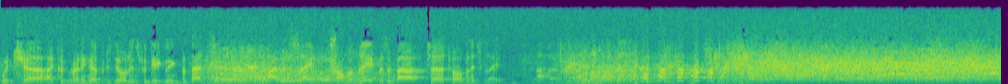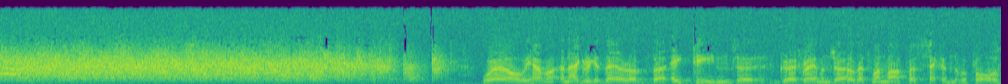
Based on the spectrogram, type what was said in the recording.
which uh, I couldn't really hear because the audience were giggling. But that, I would say, probably it was about uh, 12 minutes late. Well, we have a, an aggregate there of uh, 18 to Gra- Graeme and Jo. That's one mark per second of applause.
